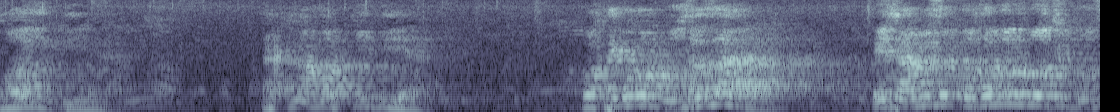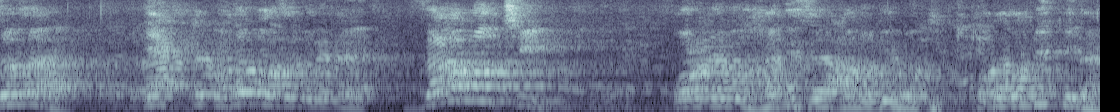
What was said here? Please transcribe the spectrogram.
ভয় দিয়ে। এক নাম্বার কি দিয়ে? কথা কেমন বোঝা যায়? এই যে আমি যে কথাগুলো বলছি, বোঝা যায়? একটা কথা বাজে বলে নাই। যা বলছি, কোরআন এবং হাদিসের আলোকে বলছি। কথা বলবি কিনা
